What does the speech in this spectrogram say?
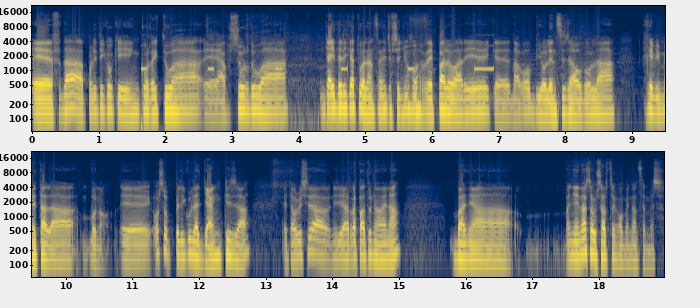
eh, da politikoki inkorrektua, eh, absurdua, gai delikatua lantzen ditu zeinu reparoarik, eh, dago violentzia odola, heavy metala, bueno, eh, oso pelikula jankiza, eta hori da nire harrapatu nabena, baina baina hau sartzen gomendatzen bez.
